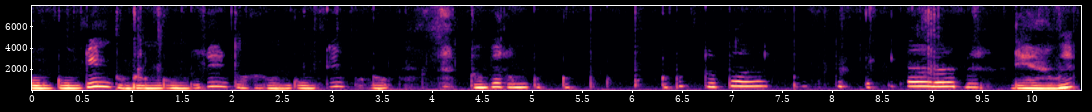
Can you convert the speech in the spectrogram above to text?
There we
